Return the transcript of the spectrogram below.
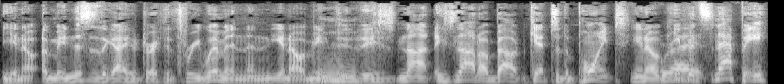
you know, I mean, this is the guy who directed Three Women, and you know, I mean, he's not he's not about get to the point. You know, keep Mm-hmm. It snappy.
